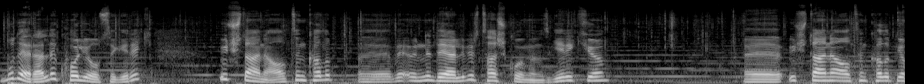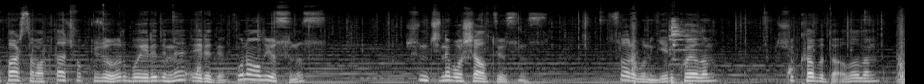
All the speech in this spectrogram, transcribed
Bu da herhalde kolye olsa gerek. 3 tane altın kalıp e, ve önüne değerli bir taş koymanız gerekiyor. 3 tane altın kalıp yaparsam hatta çok güzel olur. Bu eridi mi? Eridi. Bunu alıyorsunuz. Şunun içine boşaltıyorsunuz. Sonra bunu geri koyalım. Şu kabı da alalım. Ee,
